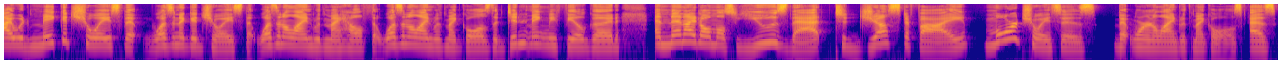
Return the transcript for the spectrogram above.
I would make a choice that wasn't a good choice, that wasn't aligned with my health, that wasn't aligned with my goals, that didn't make me feel good. And then I'd almost use that to justify more choices that weren't aligned with my goals, as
